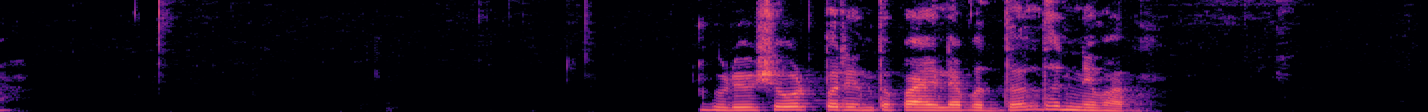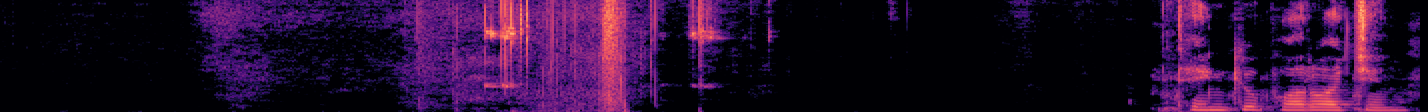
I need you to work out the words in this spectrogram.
व्हिडिओ शेवटपर्यंत पाहिल्याबद्दल धन्यवाद. Thank you for watching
